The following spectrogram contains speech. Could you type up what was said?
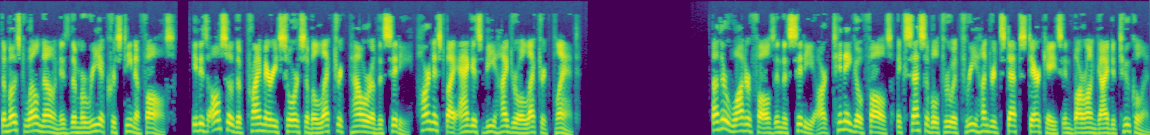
The most well-known is the Maria Cristina Falls. It is also the primary source of electric power of the city, harnessed by Agus B hydroelectric plant. Other waterfalls in the city are Tinago Falls, accessible through a 300-step staircase in Barangay Datukulan.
